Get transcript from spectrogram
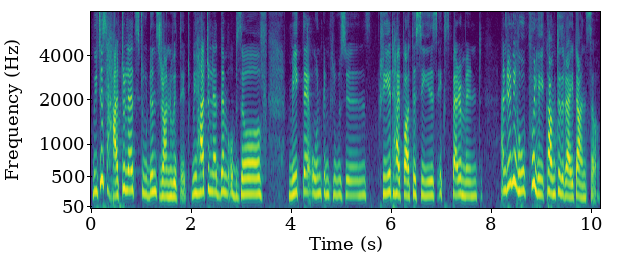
We just had to let students run with it. We had to let them observe, make their own conclusions, create hypotheses, experiment, and really hopefully come to the right answer.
